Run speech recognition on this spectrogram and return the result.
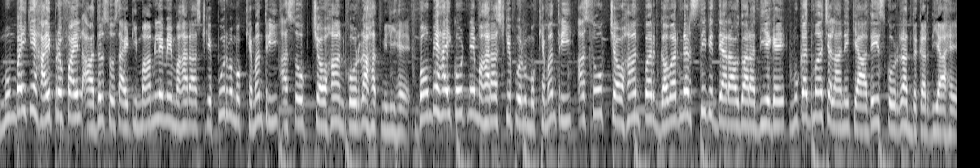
मुंबई के हाई प्रोफ़ाइल आदर्श सोसाइटी मामले में महाराष्ट्र के पूर्व मुख्यमंत्री अशोक चौहान को राहत मिली है। बॉम्बे हाई कोर्ट ने महाराष्ट्र के पूर्व मुख्यमंत्री अशोक चौहान पर गवर्नर सी विद्या राव द्वारा दिए गए मुकदमा चलाने के आदेश को रद्द कर दिया है।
